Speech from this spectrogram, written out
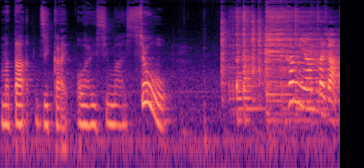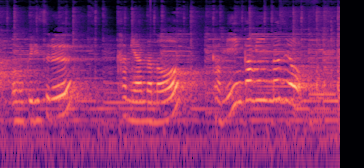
また次回お会いしましょう。神アンナがお送りする神アンナの「カミンカミンラジオ」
